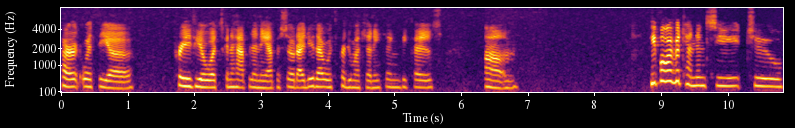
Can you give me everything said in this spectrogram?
part with the uh, preview of what's going to happen in the episode. I do that with pretty much anything because um, people have a tendency to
